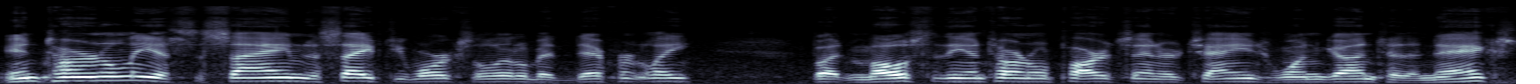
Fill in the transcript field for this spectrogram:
Internally, it's the same. The safety works a little bit differently, but most of the internal parts interchange one gun to the next.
